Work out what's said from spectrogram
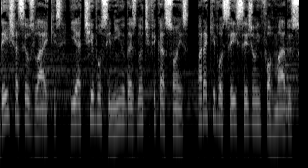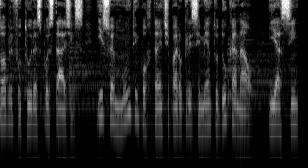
Deixa seus likes e ativa o sininho das notificações para que vocês sejam informados sobre futuras postagens. Isso é muito importante para o crescimento do canal e assim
